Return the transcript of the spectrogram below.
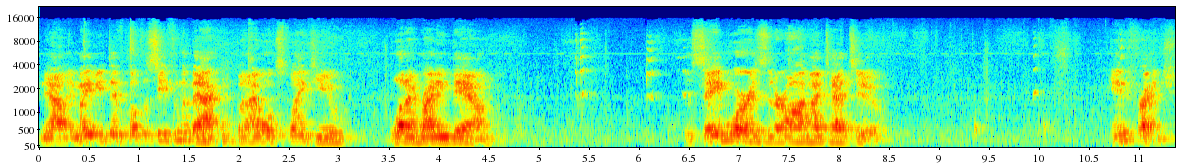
Now, it might be difficult to see from the back, but I will explain to you what I'm writing down. The same words that are on my tattoo in French.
